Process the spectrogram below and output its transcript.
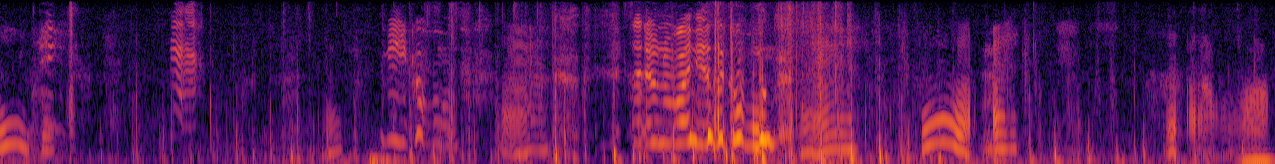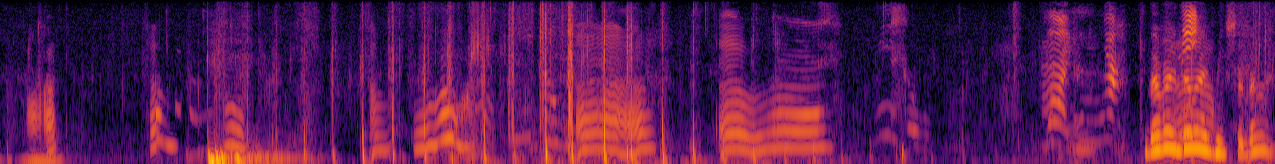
Oh, Соревнування за кавун. Давай, давай, Міша, давай.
